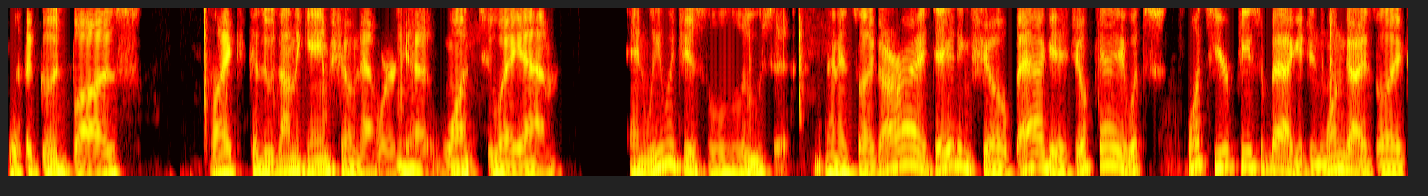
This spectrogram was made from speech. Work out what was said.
with a good buzz like because it was on the game show network mm-hmm. at 1 2 a.m and we would just lose it. And it's like all right dating show baggage. Okay what's what's your piece of baggage? And one guy's like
